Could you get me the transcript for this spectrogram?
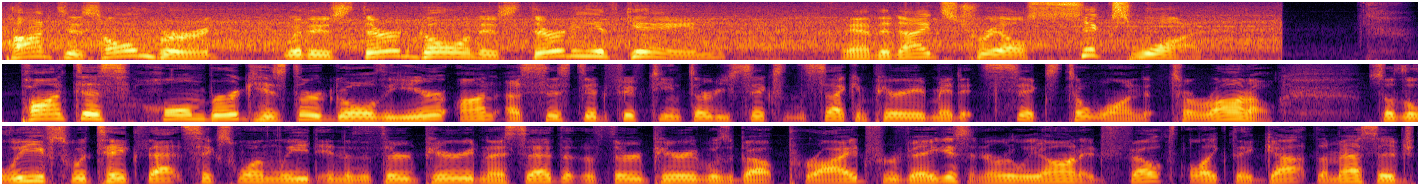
Pontus Holmberg with his third goal in his 30th game, and the Knights trail 6 1. Pontus Holmberg, his third goal of the year, unassisted, 15:36 in the second period, made it six to one Toronto. So the Leafs would take that 6-1 lead into the third period, and I said that the third period was about pride for Vegas, and early on it felt like they got the message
